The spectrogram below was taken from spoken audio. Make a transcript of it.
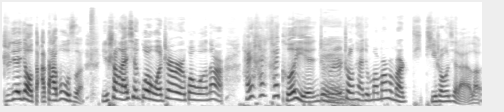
直接要打大 boss。你上来先逛逛这儿，逛逛那儿，还还还可以，你整个人状态就慢慢慢慢提提升起来了。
